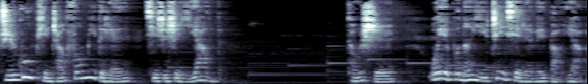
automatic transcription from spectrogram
只顾品尝蜂蜜的人其实是一样的。同时，我也不能以这些人为榜样，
